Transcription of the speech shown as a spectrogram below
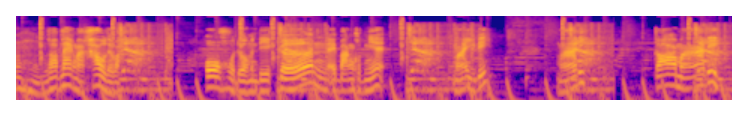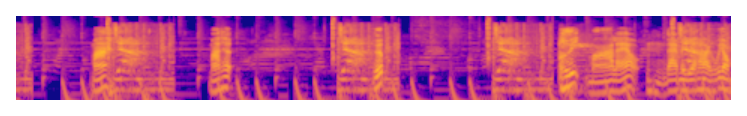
อือหือรอบแรกมาเข้าเลยวะโอ้โห ดวงมันดีเกิน ไอ้บังคนเนี้ย มาอีกดิ มาดิ ก็มาดิ มา มาเถอะ ฮึบเฮ้ย มาแล้วอื้อหือได้ไม่เยอะเท่าไหร่คุณผู้ชม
